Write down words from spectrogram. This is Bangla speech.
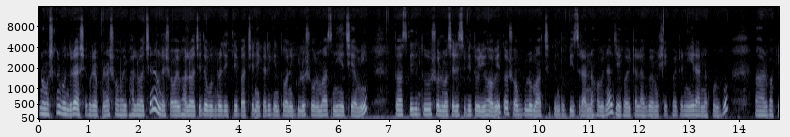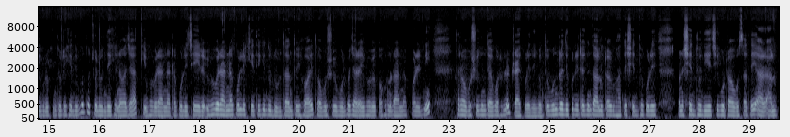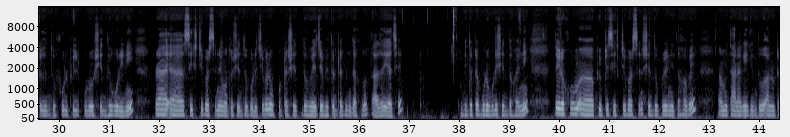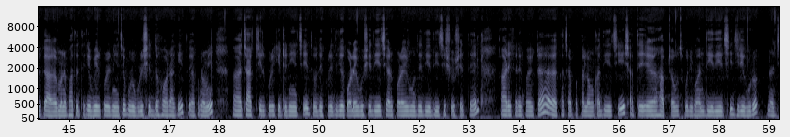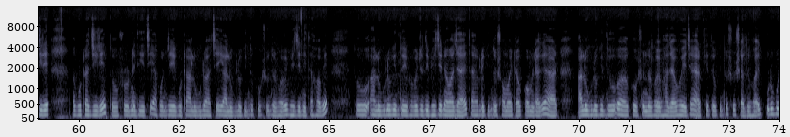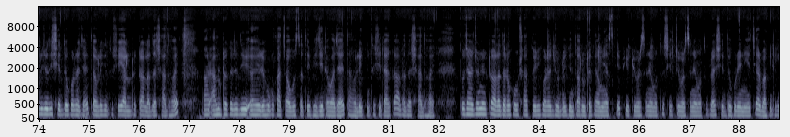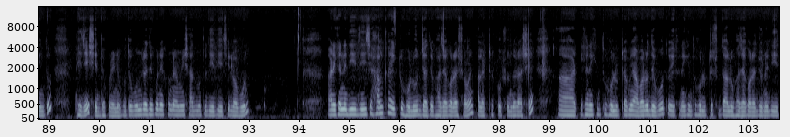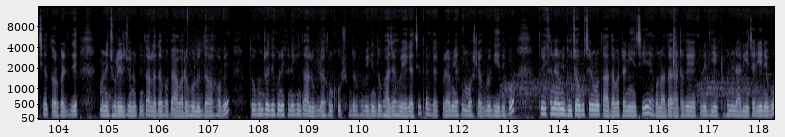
নমস্কার বন্ধুরা, আশা করি আপনারা সবাই ভালো আছেন। আমরা সবাই ভালো আছি তো বন্ধুরা, দেখতেই পাচ্ছেন এখানে কিন্তু অনেকগুলো শোল মাছ নিয়েছি আমি। তো আজকে কিন্তু শোল মাছের রেসিপি তৈরি হবে। তো সবগুলো মাছ কিন্তু পিস রান্না হবে না, যে কয়টা লাগবে আমি সেই কয়টা নিয়ে রান্না করব। আর বাকিগুলো কিন্তু রেখে দেবো। তো চলুন দেখে নেওয়া যাক কীভাবে রান্নাটা করেছে। এইভাবে রান্না করলে খেতে কিন্তু দুর্দান্তই হয়। তো অবশ্যই বলব, যারা এইভাবে কখনো রান্না করেনি তারা অবশ্যই কিন্তু একবার হলে ট্রাই করে দেখবেন। তো বন্ধুরা, দেখুন, এটা কিন্তু আলুটা আমি ভাতে সেদ্ধ করে মানে সেদ্ধ দিয়েছি গোটা অবস্থাতেই। আর আলুটা কিন্তু ফুলফিল পুরো সেদ্ধ করিনি। প্রায় সিক্সটি পার্সেন্টের মতো সেদ্ধ করেছি। মানে উপরটা সেদ্ধ হয়েছে, ভেতরটা কিন্তু এখনও তাজাই আছে। ভিতরটা পুরোপুরি সেদ্ধ হয়নি। তো এরকম ফিফটি সিক্সটি পার্সেন্ট সেদ্ধ করে নিতে হবে। আমি তার আগে কিন্তু আলুটাকে মানে ভাতের থেকে বের করে নিয়েছি, পুরোপুরি সেদ্ধ হওয়ার আগে। তো এখন আমি চার চির করে কেটে নিয়েছি। তো দেখুন, এদিকে কড়াই বসিয়ে দিয়েছি আর কড়াইয়ের মধ্যে দিয়ে দিয়েছি সর্ষের তেল। আর এখানে কয়েকটা কাঁচা পাকা লঙ্কা দিয়েছি, সাথে হাফ চামচ পরিমাণ দিয়ে দিয়েছি জিরে গুঁড়ো। না, জিরে, গোটা জিরে, তো ফোড়নে দিয়েছি। এখন যে গোটা আলুগুলো আছে, এই আলুগুলো কিন্তু খুব সুন্দরভাবে ভেজে নিতে হবে। তো আলুগুলো কিন্তু এভাবে যদি ভেজে নেওয়া যায়, তাহলে কিন্তু সময়টাও কম লাগে। আর আলুগুলো কিন্তু খুব সুন্দরভাবে ভাজাও হয়ে যায় আর খেতেও কিন্তু সুস্বাদু হয়। পুরোপুরি যদি সেদ্ধ করা যায়, তাহলে কিন্তু সেই আলুটা একটা আলাদা স্বাদ হয়। আর আলুটাকে যদি এরকম কাঁচা অবস্থাতে ভেজে নেওয়া যায়, তাহলে কিন্তু সেটা একটা আলাদা স্বাদ হয়। তো যার জন্য একটু আলাদা রকম স্বাদ তৈরি করার জন্য কিন্তু আলুটাকে আমি আজকে ফিফটি পার্সেন্টের মতো সিক্সটি পার্সেন্টের মতো প্রায় সেদ্ধ করে নিয়েছি। আর বাকিটা কিন্তু ভেজে সেদ্ধ করে নেব। তো বন্ধুরা, দেখুন, এখন আমি স্বাদ মতো দিয়ে দিয়েছি লবণ। আর এখানে দিয়ে দিয়েছি হালকা একটু হলুদ যাতে ভাজা করার সময় কালারটা খুব সুন্দর আসে। আর এখানে কিন্তু হলুদটা আমি আবারও দেবো। তো এখানে কিন্তু হলুদটা শুধু আলু ভাজা করার জন্য দিয়েছি আর তরকারিতে মানে ঝোলের জন্য কিন্তু আলাদাভাবে আবারও হলুদ দেওয়া হবে। তো বন্ধুরা দেখুন, এখানে কিন্তু আলুগুলো এখন খুব সুন্দরভাবে কিন্তু ভাজা হয়ে গেছে। তো এক এক করে আমি এখন মশলাগুলো দিয়ে দেবো। তো এখানে আমি দু চামচের মতো আদা বাটা নিয়েছি। এখন আদা আটাকে এখানে দিয়ে একটুখানি নাড়িয়ে চাড়িয়ে নেব।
